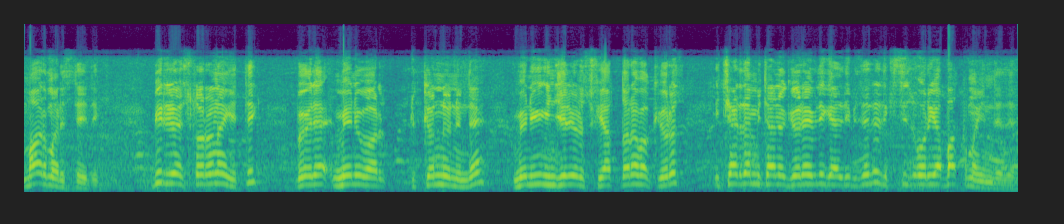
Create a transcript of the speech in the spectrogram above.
Marmaris'teydik. Bir restorana gittik. Böyle menü var dükkanın önünde. Menüyü inceliyoruz, fiyatlara bakıyoruz. İçeriden bir tane görevli geldi bize dedi ki siz oraya bakmayın dedi.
